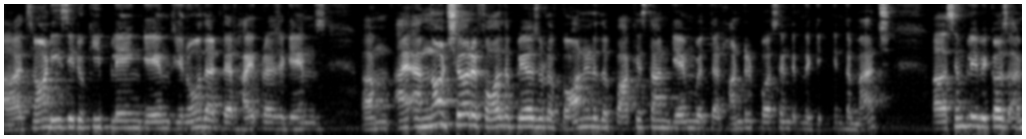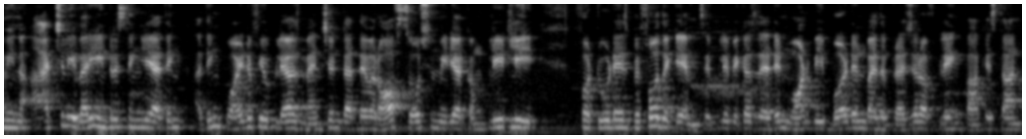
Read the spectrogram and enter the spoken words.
uh, it's not easy to keep playing games. You know that they're high pressure games. Um, I, am not sure if all the players would have gone into the Pakistan game with that hundred percent in the in the match, uh, simply because I mean, actually, very interestingly, I think I think quite a few players mentioned that they were off social media completely for two days before the game, simply because they didn't want to be burdened by the pressure of playing Pakistan.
